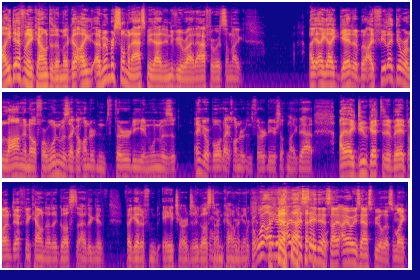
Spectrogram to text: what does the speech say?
I definitely counted them. Like I, I remember someone asked me that interview right afterwards. I'm like, I, I, I get it, but I feel like they were long enough. Or one was like 130, and one was I think they were both like 130 or something like that. I, I do get the debate, but I'm definitely counting at Augusta. I think if, if I get it from eight yards at Augusta, oh I'm counting it. Well, I, I, I say this. I, I always ask people this. I'm like,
